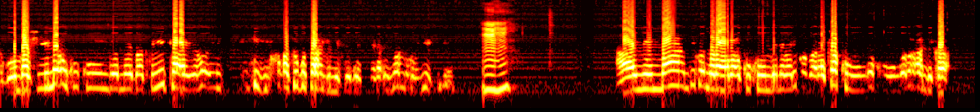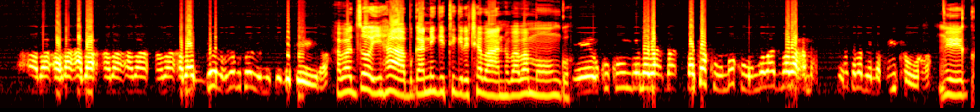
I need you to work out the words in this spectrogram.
agomba ashime uku kungene batwitayeho iki gikorwa cyo gutanga imisegesera ino mu rubyigira hanyuma ndiko naraba kukungene bariko baraca kungo kungo bandika abadozi kuja imisegetera abazoyihabwa n'igitigiri c'abantu baba mu ngo eh, uku kungene baca kungo kungo babaca bagenda kuyitora yego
